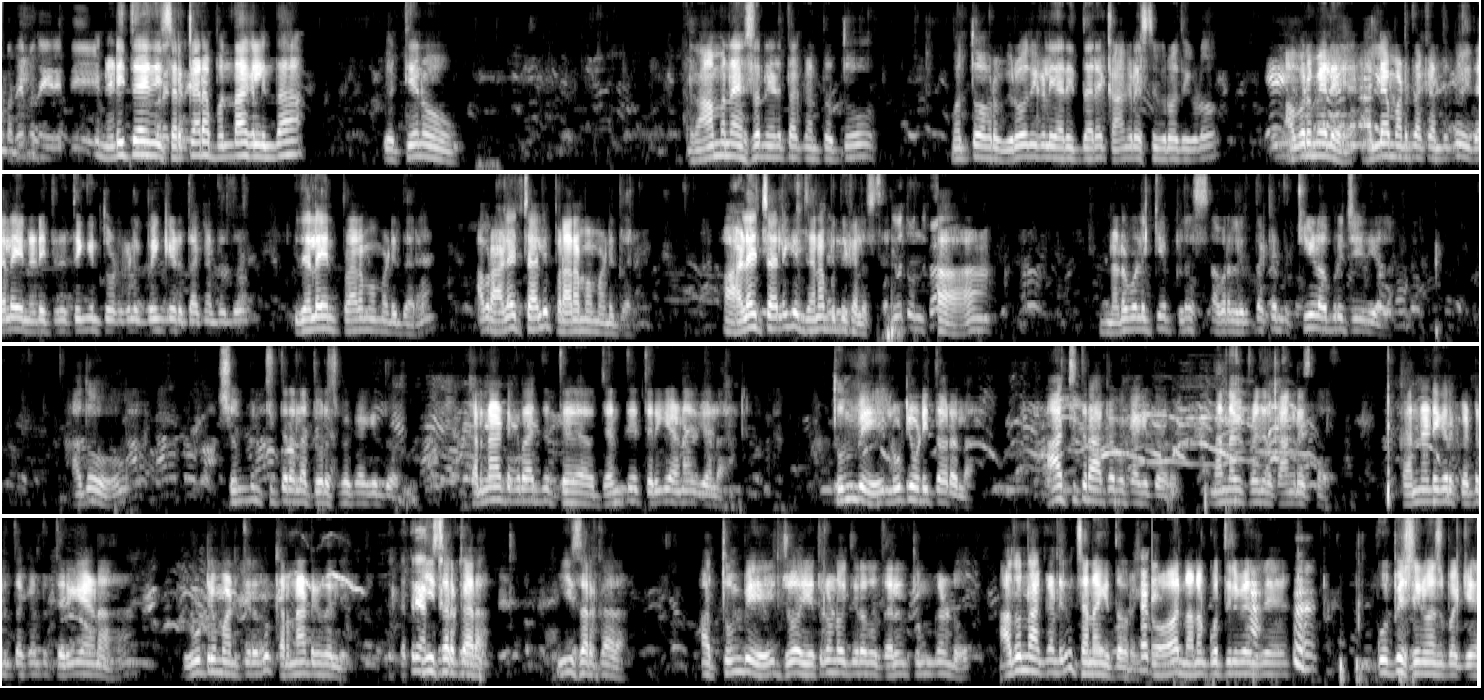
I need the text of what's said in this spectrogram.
ನಡೀತಾ ಇದೆ ಈ ಸರ್ಕಾರ ಬಂದಾಗಲಿಂದ ಇವತ್ತೇನು ರಾಮನ ಹೆಸರು ಹೇಳ್ತಕ್ಕಂಥದ್ದು ಮತ್ತು ಅವರ ವಿರೋಧಿಗಳು ಯಾರಿದ್ದಾರೆ ಕಾಂಗ್ರೆಸ್ನ ವಿರೋಧಿಗಳು ಅವರ ಮೇಲೆ ಹಲ್ಲೆ ಮಾಡ್ತಕ್ಕಂಥದ್ದು ಇದೆಲ್ಲ ಏನು ನಡೀತಿದೆ. ತೆಂಗಿನ ತೋಟಗಳಿಗೆ ಬೆಂಕಿ ಇಡ್ತಕ್ಕಂಥದ್ದು. ಇದೆಲ್ಲ ಏನು ಪ್ರಾರಂಭ ಮಾಡಿದ್ದಾರೆ? ಅವರು ಹಳೆ ಚಾಲಿ ಪ್ರಾರಂಭ ಮಾಡಿದ್ದಾರೆ. ಆ ಹಳೆ ಚಾಲಿಗೆ ಜನ ಬುದ್ಧಿ ಕಲಿಸ್ತಾರೆ. ಆ ನಡವಳಿಕೆ ಪ್ಲಸ್ ಅವರಲ್ಲಿ ಇರ್ತಕ್ಕಂಥ ಕೀಳು ಅಭಿರುಚಿ ಇದೆಯಲ್ಲ. ಅದು ಸುಮ್ಮನೆ ಚಿತ್ರ ಎಲ್ಲ ತೋರಿಸ್ಬೇಕಾಗಿದ್ದು. ಕರ್ನಾಟಕ ರಾಜ್ಯದ ಜನತೆ ತೆರಿಗೆ ಹಣ ಇದೆಯಲ್ಲ. ತುಂಬಿ ಲೂಟಿ ಹೊಡಿತವ್ರಲ್ಲ. ಆ ಚಿತ್ರ ಹಾಕಬೇಕಾಗಿತ್ತು ಅವರು. ನನ್ನ ಅಭಿಪ್ರಾಯದಲ್ಲಿ ಕಾಂಗ್ರೆಸ್ನವರು. ಕನ್ನಡಿಗರು ಕಟ್ಟಿರ್ತಕ್ಕಂಥ ತೆರಿಗೆ ಹಣ ಲೂಟಿ ಮಾಡ್ತಿರೋದು ಕರ್ನಾಟಕದಲ್ಲಿ. ಈ ಸರ್ಕಾರ ಈ ಸರ್ಕಾರ ಆ ತುಂಬಿ ಜೋ ಎತ್ಕೊಂಡು ಹೋಗ್ತಿರೋದು ತಲೆ ತುಂಬ್ಕೊಂಡು ಅದನ್ನ ಹಾಕೊಂಡಿದ್ರೆ ಚೆನ್ನಾಗಿತ್ತು ಅವ್ರಿಗೆ. ನನಗೆ ಗೊತ್ತಿಲ್ವೇ ಅಂದ್ರೆ? ಕುಪಿ ಶ್ರೀನಿವಾಸ್ ಬಗ್ಗೆ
